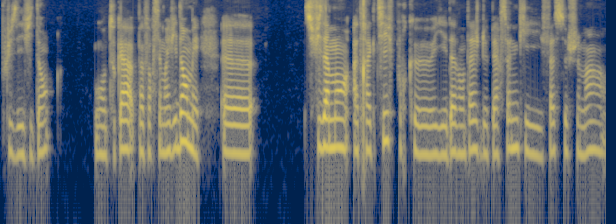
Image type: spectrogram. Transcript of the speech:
plus évident, ou en tout cas pas forcément évident, mais euh, suffisamment attractif pour qu'il y ait davantage de personnes qui fassent ce chemin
